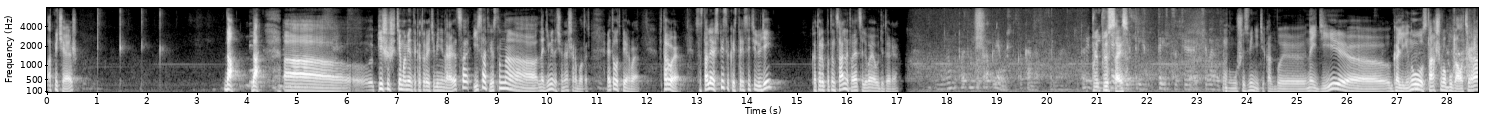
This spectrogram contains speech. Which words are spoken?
отмечаешь. Да, да. А, пишешь те моменты, которые тебе не нравятся, и, соответственно, над ними начинаешь работать. Это вот первое. Второе. Составляешь список из 30 людей, которые потенциально твоя целевая аудитория. Ну, вот в этом проблема, что какая она целевая аудитория. Плюс сайз. этих три- 30 э, человек. Ну уж извините, как бы найди э, Галину, старшего бухгалтера,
